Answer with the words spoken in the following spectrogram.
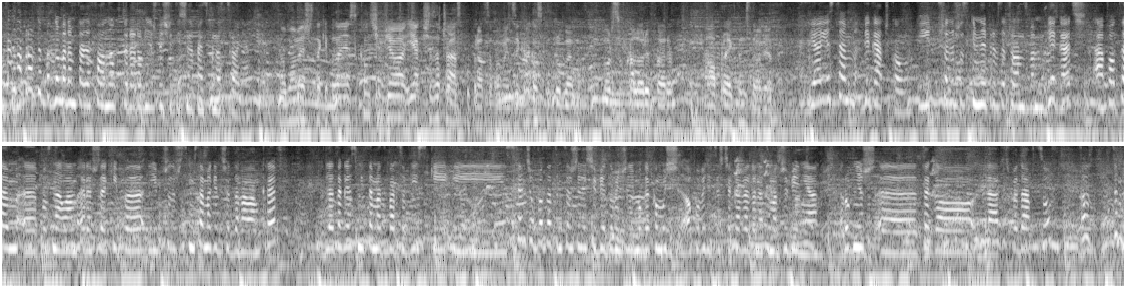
I tak naprawdę pod numerem telefonu, który również wyświetli się na Państwa na stronie. No mamy jeszcze takie pytanie, skąd się wzięła i jak się zaczęła współpraca pomiędzy Krakowskim Klubem Morsów Kaloryfer a projektem zdrowia? Ja jestem biegaczką i przede wszystkim najpierw zaczęłam z Wami biegać, a potem e, poznałam resztę ekipy i przede wszystkim sama kiedyś oddawałam krew. Dlatego jest mi temat bardzo bliski i z chęcią poza tym też dzielę się wiedzą, jeżeli mogę komuś opowiedzieć coś ciekawego na temat żywienia, również e, tego dla krwiodawców, to tym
